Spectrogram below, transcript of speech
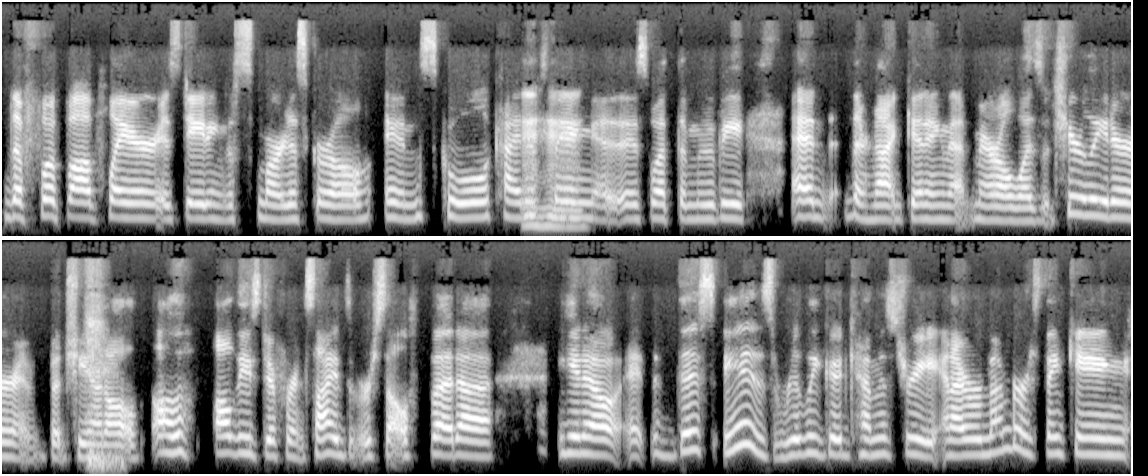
the football player is dating the smartest girl in school kind of mm-hmm. thing is what the movie, and they're not getting that Meryl was a cheerleader and, but she had all, all, all these different sides of herself. But, uh, you know, it, this is really good chemistry. And I remember thinking,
